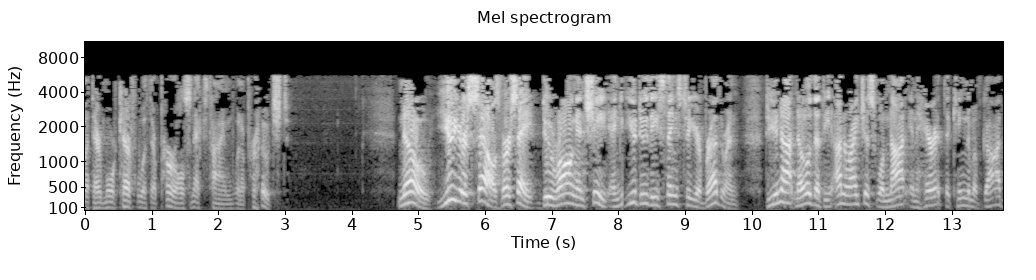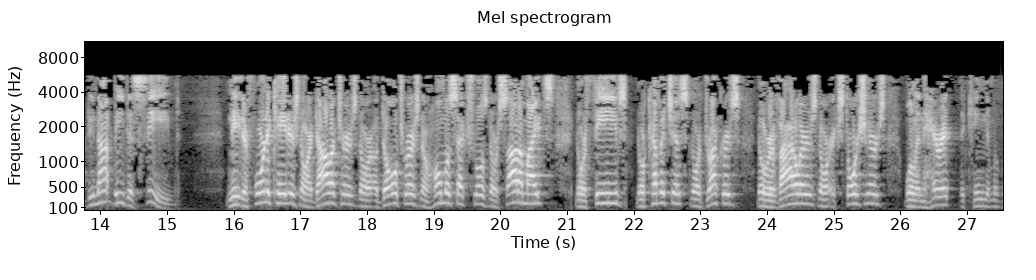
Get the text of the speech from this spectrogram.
but they're more careful with their pearls next time when approached. No, you yourselves, verse 8, do wrong and cheat, and you do these things to your brethren. Do you not know that the unrighteous will not inherit the kingdom of God? Do not be deceived. Neither fornicators, nor idolaters, nor adulterers, nor homosexuals, nor sodomites, nor thieves, nor covetous, nor drunkards, nor revilers, nor extortioners will inherit the kingdom of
